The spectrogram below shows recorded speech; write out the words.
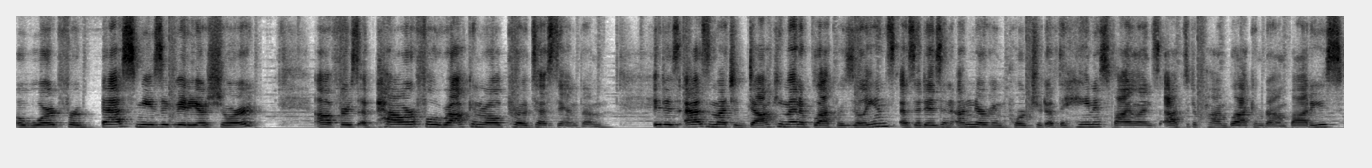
Award for Best Music Video Short offers a powerful rock and roll protest anthem. It is as much a document of Black resilience as it is an unnerving portrait of the heinous violence acted upon Black and Brown bodies,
